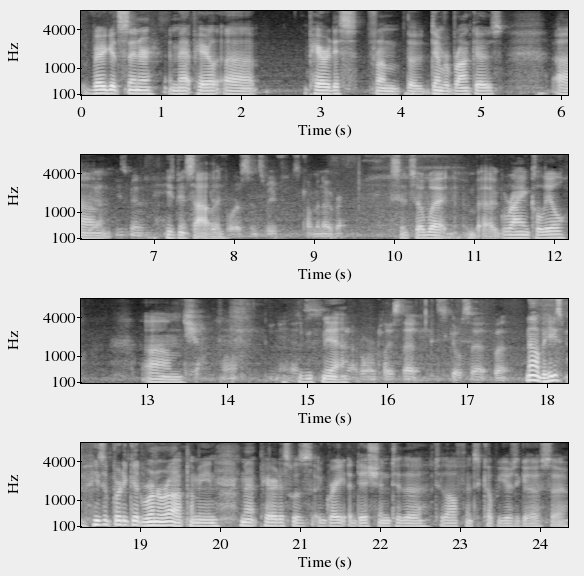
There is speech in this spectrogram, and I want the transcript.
very good center, and Matt Par- uh, Paradis from the Denver Broncos. Um, yeah, he's been he's been solid for us since we've coming over. Since so what? Uh, Ryan Kalil. Um, yeah. Well, you know, yeah. Not going to replace that skill set, but no, but he's he's a pretty good runner up. I mean, Matt Paradis was a great addition to the to the offense a couple years ago. So,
